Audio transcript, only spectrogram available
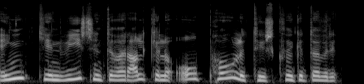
engin vísindi var algjörlega ópólitísk, þau geta verið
